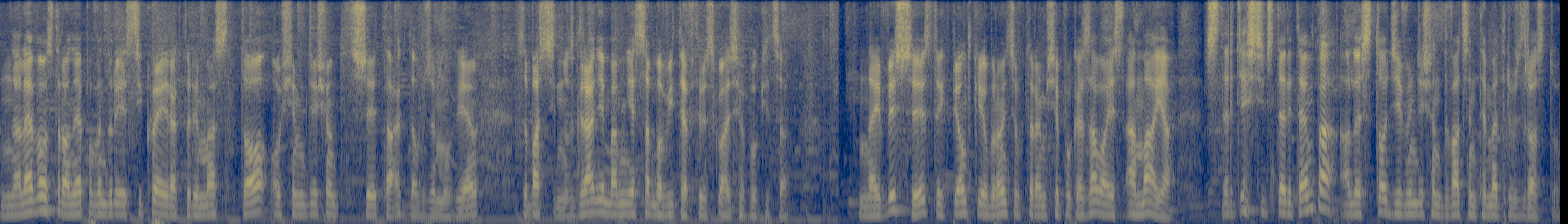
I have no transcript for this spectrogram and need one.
Na lewą stronę powędruje Sequeira, który ma 183, tak, dobrze mówiłem. Zobaczcie, no zgranie mam niesamowite w tym składzie póki co. Najwyższy z tych piątki obrońców, która mi się pokazała jest Amaya. 44 tempa, ale 192 cm wzrostu.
